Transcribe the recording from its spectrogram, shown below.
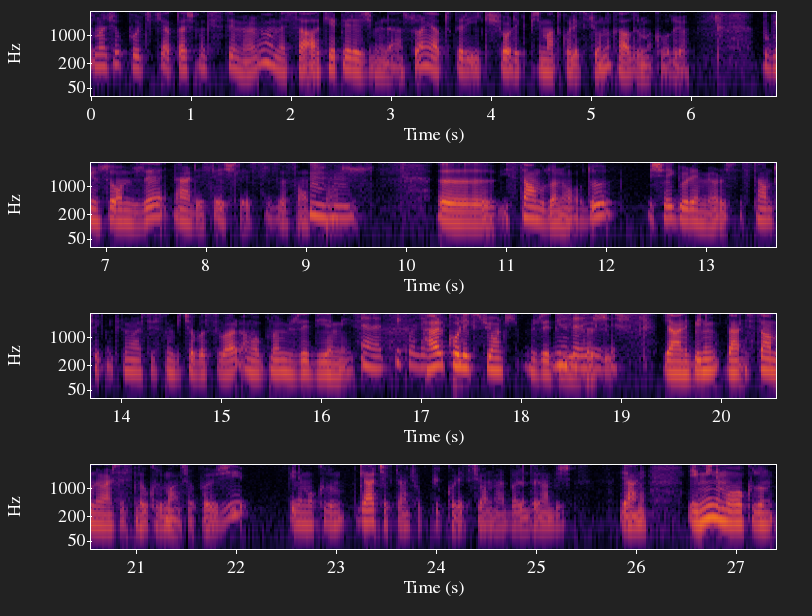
buna çok politik yaklaşmak istemiyorum ama mesela AKP rejiminden sonra yaptıkları ilk iş oradaki primat koleksiyonunu kaldırmak oluyor. Bugünse o müze neredeyse işlevsiz ve fonksiyonsuz. Hı hı. Ee, İstanbul'da ne oldu? Bir şey göremiyoruz. İstanbul Teknik Üniversitesi'nin bir çabası var ama buna müze diyemeyiz. Evet, bir koleksiyon. Her koleksiyon müze değildir. Müze değildir. Yani benim ben İstanbul Üniversitesi'nde okudum antropolojiyi. Benim okulum gerçekten çok büyük koleksiyonlar barındıran bir yani eminim o okulun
